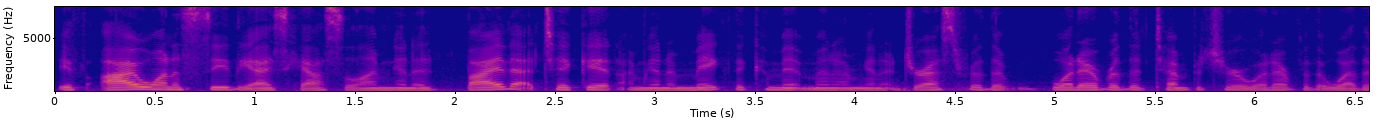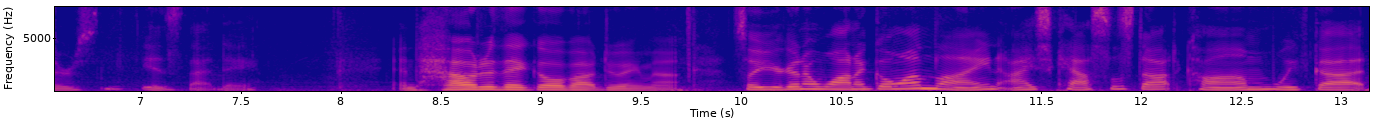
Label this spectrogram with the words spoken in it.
if I want to see the ice castle, I'm going to buy that ticket. I'm going to make the commitment. I'm going to dress for the whatever the temperature, whatever the weather is that day. And how do they go about doing that? So you're going to want to go online, icecastles.com. We've got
